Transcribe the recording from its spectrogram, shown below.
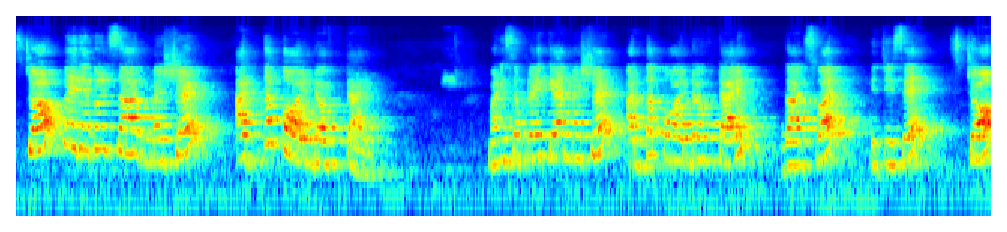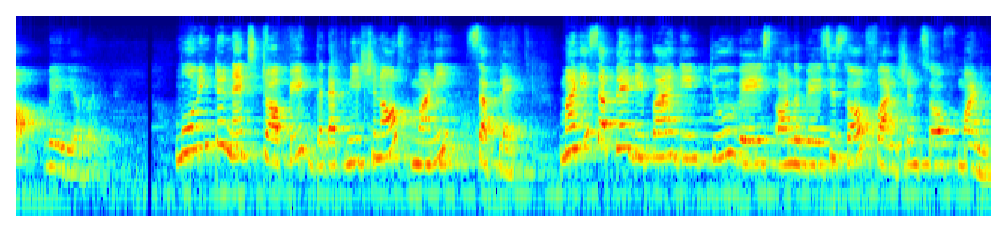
Stock variables are measured at the point of time. Money supply can measure at the point of time. That's why it is a stock variable. Moving to next topic, the definition of money supply. Money supply defined in two ways on the basis of functions of money.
